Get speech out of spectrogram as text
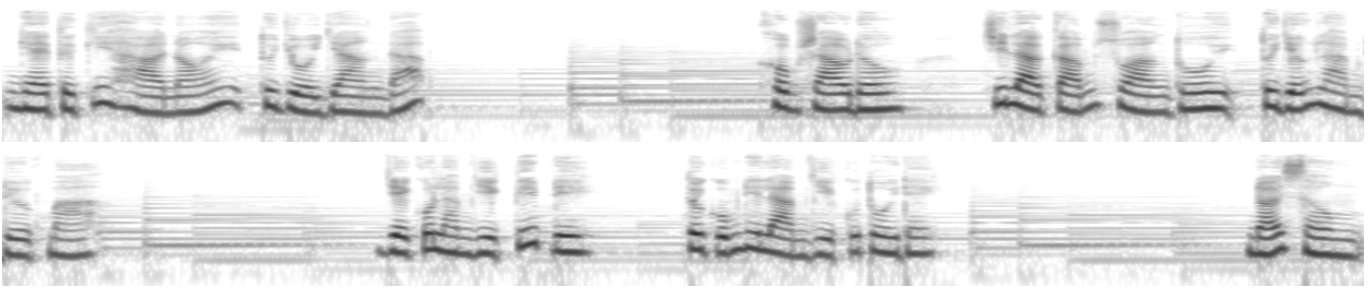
Nghe từ ký Hà nói, Tôi dội dàng đáp. Không sao đâu, Chỉ là cảm soạn thôi, Tôi vẫn làm được mà. Vậy cô làm việc tiếp đi, Tôi cũng đi làm việc của tôi đây. Nói xong,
